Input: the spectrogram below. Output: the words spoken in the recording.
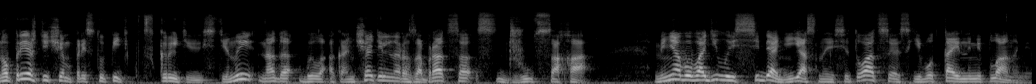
Но прежде чем приступить к вскрытию стены, надо было окончательно разобраться с Джу Саха. Меня выводила из себя неясная ситуация с его тайными планами.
